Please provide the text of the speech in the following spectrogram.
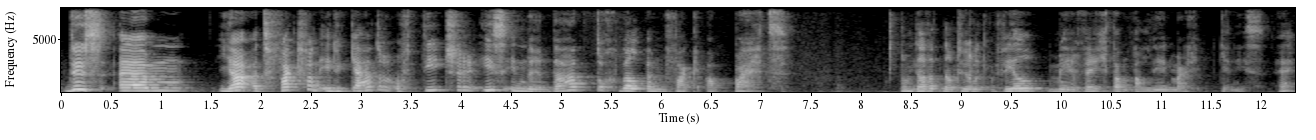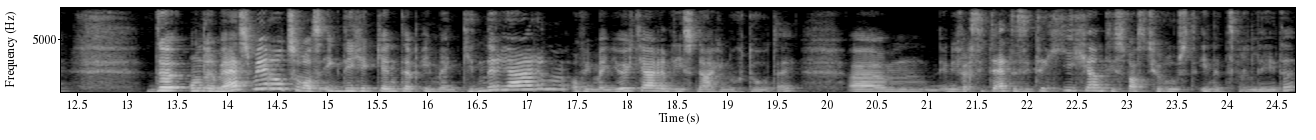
Dus ehm, ja, het vak van educator of teacher is inderdaad toch wel een vak apart. Omdat het natuurlijk veel meer vergt dan alleen maar kennis. Hè? De onderwijswereld, zoals ik die gekend heb in mijn kinderjaren of in mijn jeugdjaren, die is nagenoeg dood. Hè. Um, universiteiten zitten gigantisch vastgeroest in het verleden.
